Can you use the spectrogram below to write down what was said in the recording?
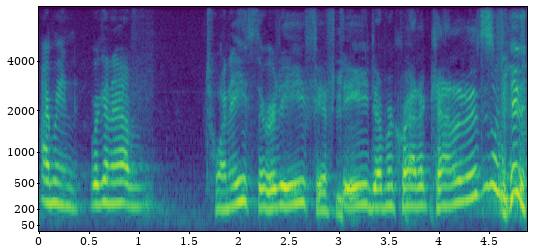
I mean, we're going to have 20, 30, 50 Democratic candidates. I mean,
